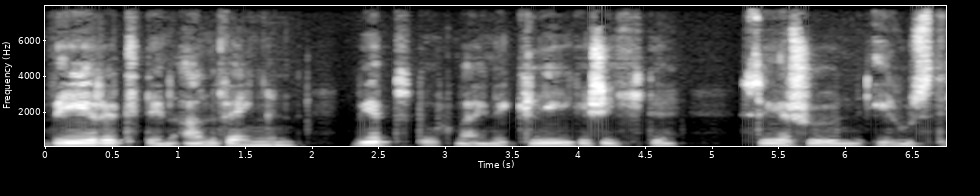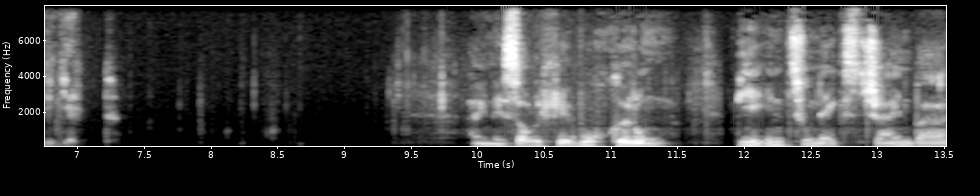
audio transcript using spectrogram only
Wehret den Anfängen wird durch meine Klee-Geschichte sehr schön illustriert. Eine solche Wucherung, die in zunächst scheinbar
